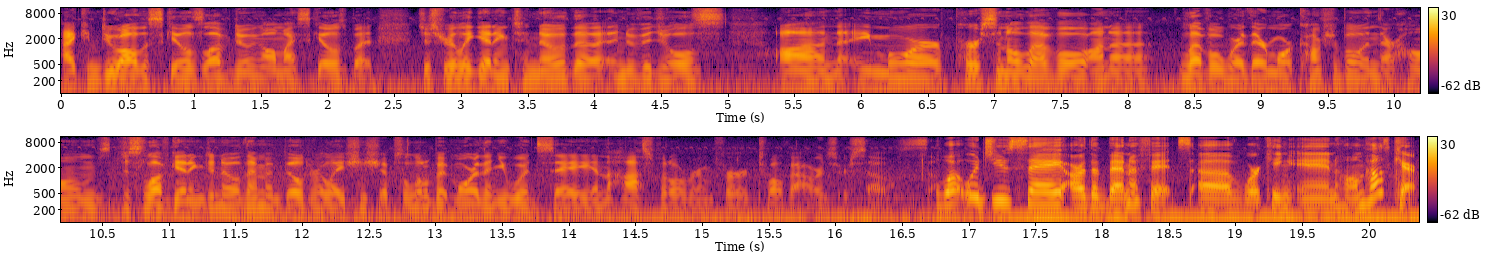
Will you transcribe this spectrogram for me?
I can do all the skills, love doing all my skills, but just really getting to know the individuals on a more personal level, on a level where they're more comfortable in their homes. Just love getting to know them and build relationships a little bit more than you would, say, in the hospital room for 12 hours or so. so. What would you say are the benefits of working in home health care?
